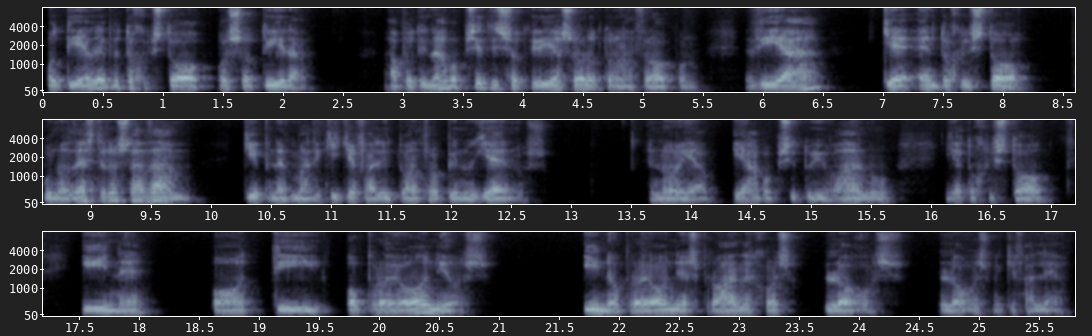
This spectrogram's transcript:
ότι έβλεπε το Χριστό ως σωτήρα από την άποψη της σωτηρίας όλων των ανθρώπων διά και εν το Χριστό που είναι ο δεύτερος Αδάμ και η πνευματική κεφαλή του ανθρωπίνου γένους. Ενώ η άποψη του Ιωάννου για τον Χριστό είναι ότι ο προαιώνιος είναι ο προαιώνιος προάνερχος λόγος, λόγος με κεφαλαίο.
